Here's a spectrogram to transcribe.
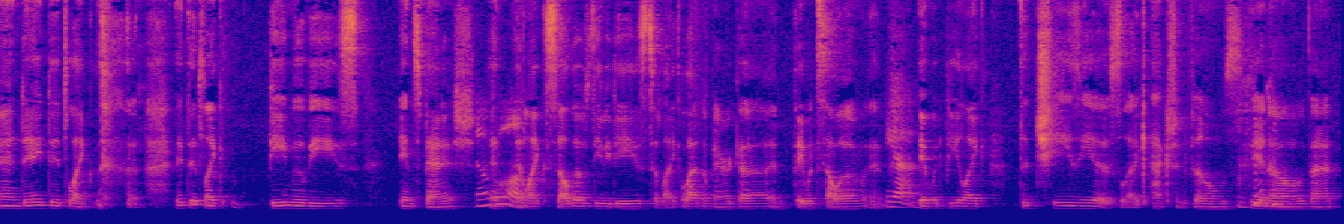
and they did like they did like B movies in Spanish Oh, and, cool. and like sell those DVDs to like Latin America and they would sell them and Yeah. it would be like the cheesiest like action films you know that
